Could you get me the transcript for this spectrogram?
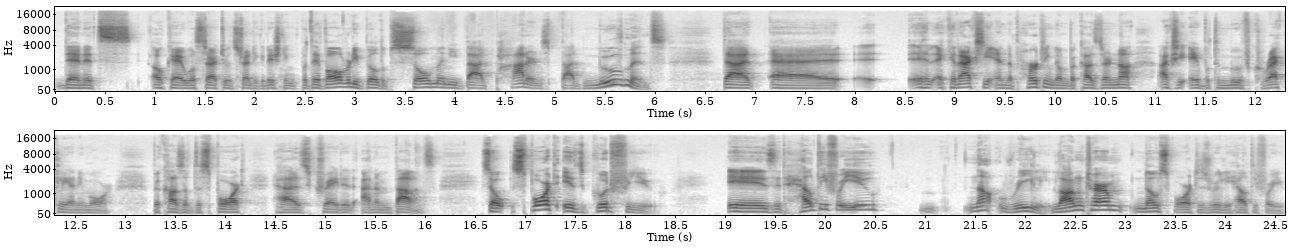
then it's okay, we'll start doing strength and conditioning. But they've already built up so many bad patterns, bad movements that uh, it, it can actually end up hurting them because they're not actually able to move correctly anymore because of the sport has created an imbalance. So, sport is good for you. Is it healthy for you? Not really. Long term, no sport is really healthy for you.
